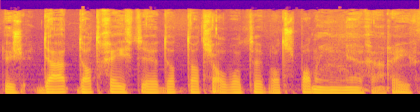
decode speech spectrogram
Dus dat, dat, geeft, dat, dat zal wat, wat spanning gaan geven.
